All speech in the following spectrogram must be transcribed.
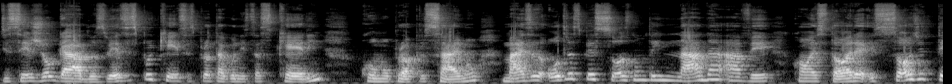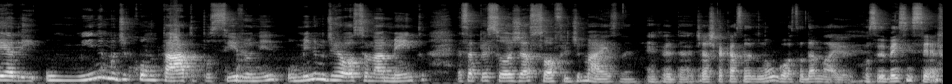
De ser jogado, às vezes porque esses protagonistas querem como o próprio Simon, mas outras pessoas não têm nada a ver com a história e só de ter ali o mínimo de contato possível, o mínimo de relacionamento, essa pessoa já sofre demais, né? É verdade. Acho que a Cassandra não gosta da Maia. Vou ser bem sincero.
